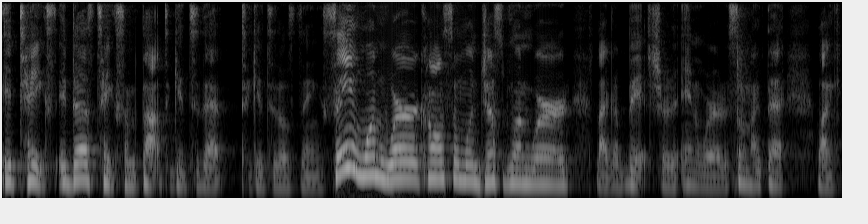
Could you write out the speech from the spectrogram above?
it takes it does take some thought to get to that to get to those things. Saying one word, calling someone just one word, like a bitch or the N word or something like that, like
